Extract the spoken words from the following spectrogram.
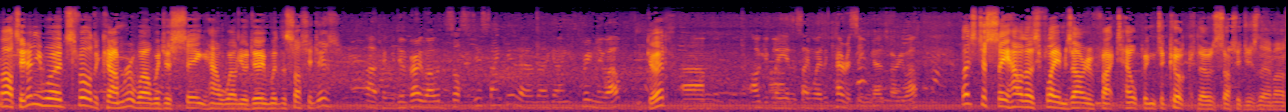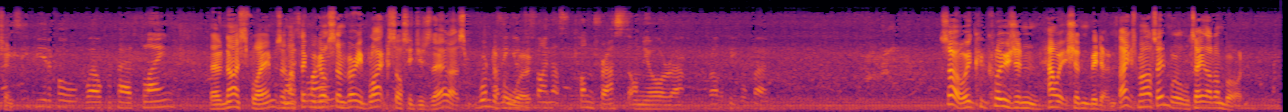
Martin, any words for the camera while we're just seeing how well you're doing with the sausages? I think we're doing very well with the sausages, thank you. They're, they're going extremely well. Good. Um, arguably in the same way that kerosene goes very well. Let's just see how those flames are in fact helping to cook those sausages there, Martin. Beautiful, well prepared flame. They're nice flames, and I think we've got some very black sausages there. That's I wonderful think you'll work. just find that's the contrast on your uh, rather phone. So, in conclusion, how it shouldn't be done. Thanks, Martin. We'll take that on board.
